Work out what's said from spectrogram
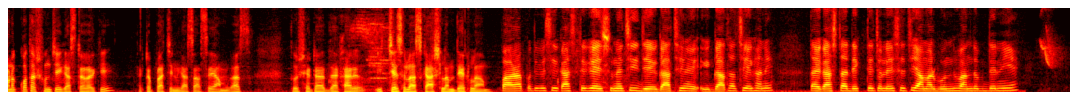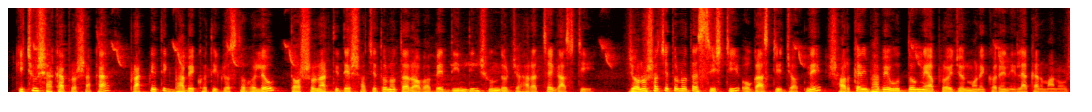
অনেক কথা শুনছি এই গাছটার আর কি। একটা প্রাচীন গাছ আছে আম গাছ। তো সেটা দেখার ইচ্ছে ছিল আজকে আসলাম দেখলাম। পাড়া প্রতিবেশীর কাছ থেকে শুনেছি যে গাছে গাছ আছে এখানে। তাই গাছটা দেখতে চলে এসেছি আমার বন্ধু বান্ধবদের নিয়ে। কিছু শাখা প্রশাখা প্রাকৃতিকভাবে ক্ষতিগ্রস্ত হলেও দর্শনার্থীদের সচেতনতার অভাবে দিন দিন সৌন্দর্য হারাচ্ছে গাছটি। জনসচেতনতা সৃষ্টি ও গাছটির যত্নে সরকারিভাবে উদ্যোগ নেওয়া প্রয়োজন মনে করেন এলাকার মানুষ।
